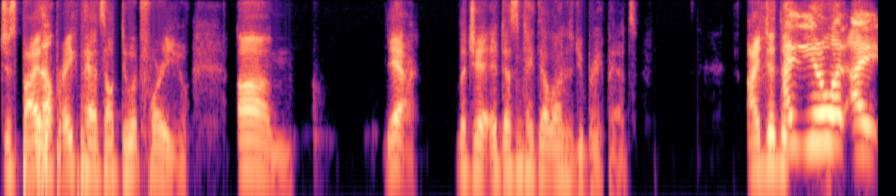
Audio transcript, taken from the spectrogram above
just buy the brake pads. I'll do it for you. Um, yeah, legit. It doesn't take that long to do brake pads. I did the I, you know what, I,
